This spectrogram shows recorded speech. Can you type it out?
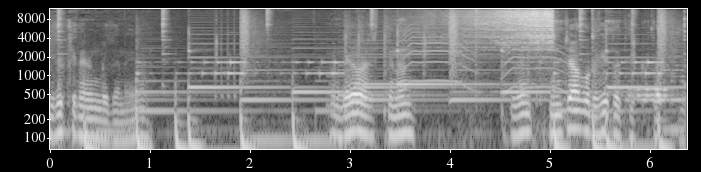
이렇게 되는 거잖아요. 내가 봤을 때는 이건 진작으로 해도 될 것 같아요.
